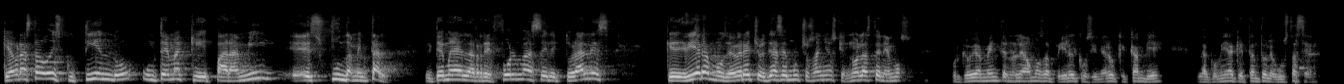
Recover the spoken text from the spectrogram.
que habrá estado discutiendo un tema que para mí es fundamental, el tema de las reformas electorales que debiéramos de haber hecho desde hace muchos años, que no las tenemos, porque obviamente no le vamos a pedir al cocinero que cambie la comida que tanto le gusta hacer.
